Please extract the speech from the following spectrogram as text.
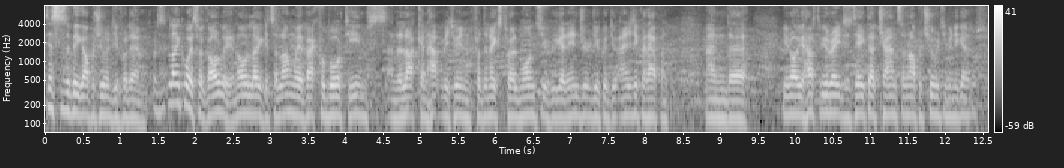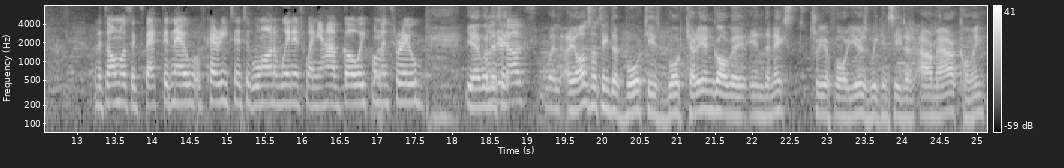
this is a big opportunity for them. But it's likewise for Galway, you know, like it's a long way back for both teams, and a lot can happen between for the next 12 months. You could get injured, you could do anything could happen, and uh, you know you have to be ready to take that chance and opportunity when you get it. And it's almost expected now of Kerry to, to go on and win it when you have Galway coming through. Yeah, well, I think, well, I also think that both teams, both Kerry and Galway, in the next three or four years, we can see that Armagh are coming.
